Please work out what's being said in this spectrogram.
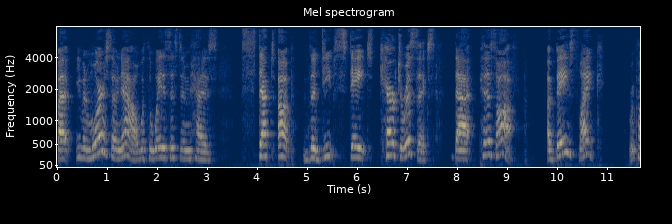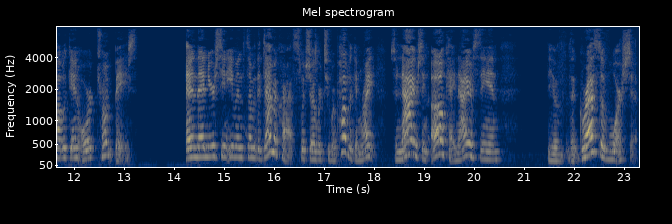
But even more so now with the way the system has stepped up the deep state characteristics that piss off a base like Republican or Trump base. And then you're seeing even some of the Democrats switch over to Republican, right? So now you're seeing, okay, now you're seeing the, the aggressive worship.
